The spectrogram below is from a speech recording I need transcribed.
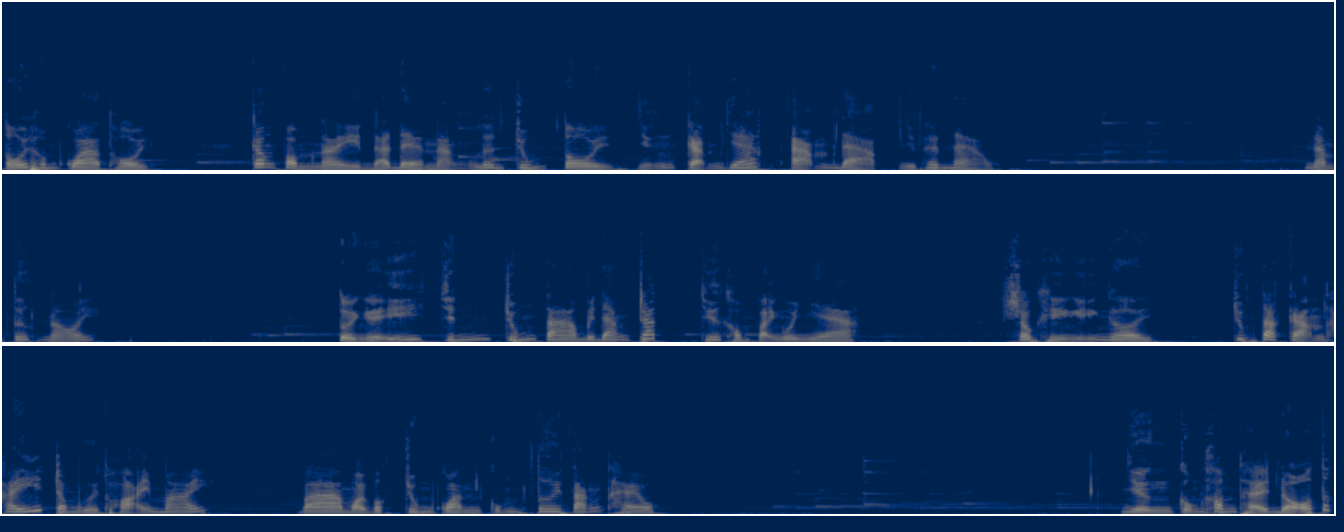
tối hôm qua thôi. Căn phòng này đã đè nặng lên chúng tôi những cảm giác ảm đạm như thế nào. Nam Tước nói, Tôi nghĩ chính chúng ta mới đáng trách chứ không phải ngôi nhà. Sau khi nghỉ ngơi, chúng ta cảm thấy trong người thoải mái và mọi vật chung quanh cũng tươi tắn theo. Nhưng cũng không thể đổ tất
